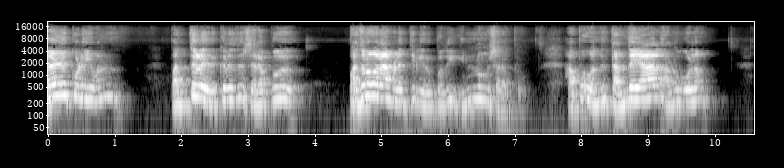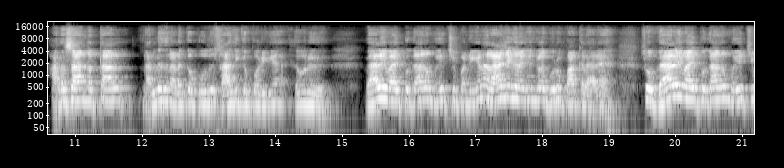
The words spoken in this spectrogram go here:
ஏழுக்குடையவன் பத்தில் இருக்கிறது சிறப்பு பதினோராம் இடத்தில் இருப்பது இன்னும் சிறப்பு. அப்போ வந்து தந்தையால் அனுகூலம் அரசாங்கத்தால் நல்லது நடக்க போது சாதிக்க போகிறீங்க இது ஒரு வேலை வாய்ப்புக்காக முயற்சி பண்ணுறீங்கன்னா ராஜகிரகங்களை குரு பார்க்குறாரு. ஸோ வேலை வாய்ப்புக்காக முயற்சி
